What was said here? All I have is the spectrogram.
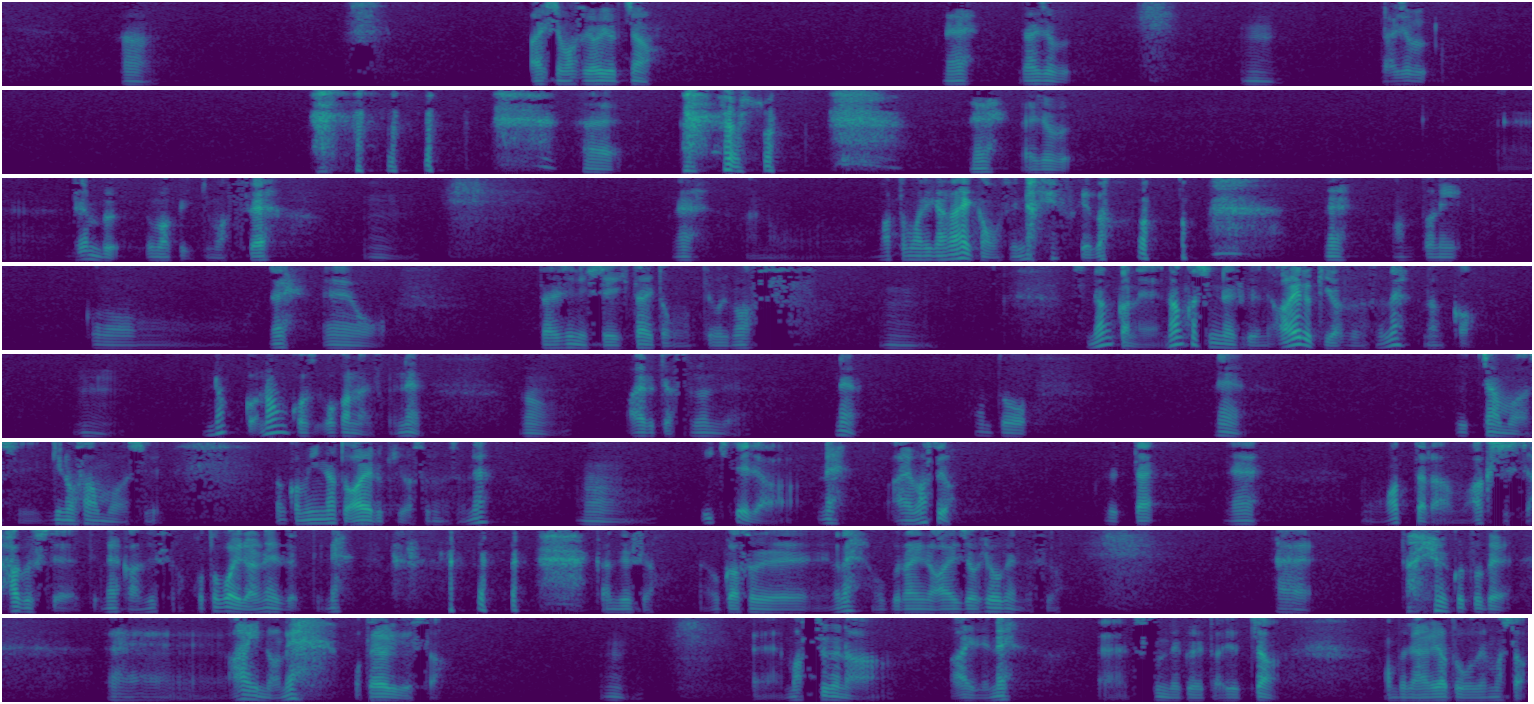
うん。愛してますよ、よっちゃん。ね、大丈夫。うん、大丈夫。はい。大丈夫。全部うまくいきますね。うん。ね、あのまとまりがないかもしれないですけど、ね、本当に、この、ね、縁を大事にしていきたいと思っております。うん。なんかね、なんか知んないですけどね、会える気がするんですよね、なんか。なんか、なんかわかんないですけどね。うん。会える気がするんで。ね。本当ね。ゆっちゃんもだし、ギノさんもだし、なんかみんなと会える気がするんですよね。うん。生きてりゃ、ね、会えますよ。絶対。ね。もう会ったら、もう握手して、ハグしてってね、感じですよ。言葉いらねえぜってね。感じですよ。僕はそれがね、僕なりの愛情表現ですよ。はい。ということで、えー、愛のね、お便りでした。うん。えーまっすぐな愛でね、えー包んでくれたゆっちゃん、本当にありがとうございました。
